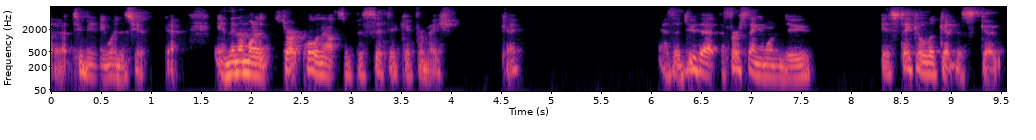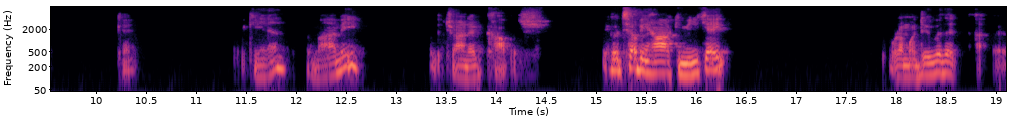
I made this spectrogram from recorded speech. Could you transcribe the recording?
I got too many windows here. Okay, and then I'm gonna start pulling out some specific information. Okay. As I do that, the first thing I want to do is take a look at the scope. Okay. Again, remind me what they're trying to accomplish. Going to tell me how I communicate what I'm going to do with it. Uh,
